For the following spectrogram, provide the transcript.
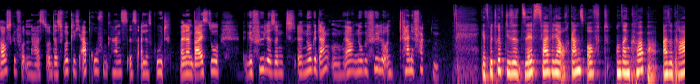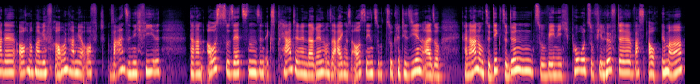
rausgefunden hast und das wirklich abrufen kannst, ist alles gut. Weil dann weißt du, Gefühle sind äh, nur Gedanken, ja, nur Gefühle und keine Fakten. Jetzt betrifft diese Selbstzweifel ja auch ganz oft unseren Körper. Also gerade auch nochmal wir Frauen haben ja oft wahnsinnig viel daran auszusetzen, sind Expertinnen darin, unser eigenes Aussehen zu, zu kritisieren. Also keine Ahnung, zu dick, zu dünn, zu wenig Po, zu viel Hüfte, was auch immer.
